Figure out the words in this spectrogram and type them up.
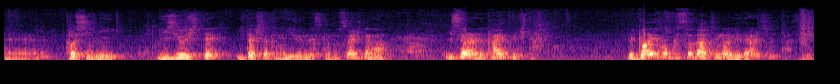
えー、都市に移住していた人がいるんですけどそういう人がイスラエルに帰ってきた。で外国育ちのユダヤ人たち。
